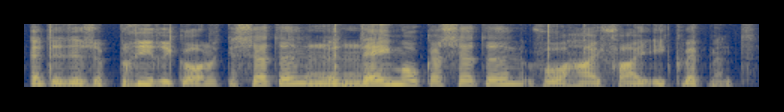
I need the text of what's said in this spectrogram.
En dit is een pre-recorded cassette, een demo cassette voor hi-fi equipment.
